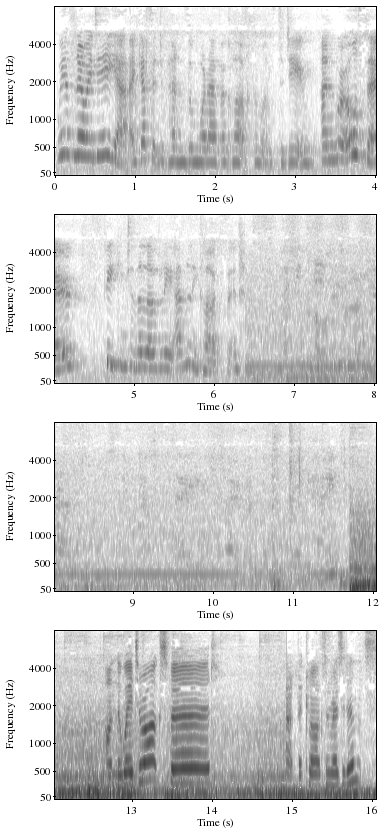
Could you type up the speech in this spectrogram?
We have no idea yet. I guess it depends on whatever Clarkson wants to do. And we're also speaking to the lovely Emily Clarkson. On the way to Oxford. At the Clarkson residence.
